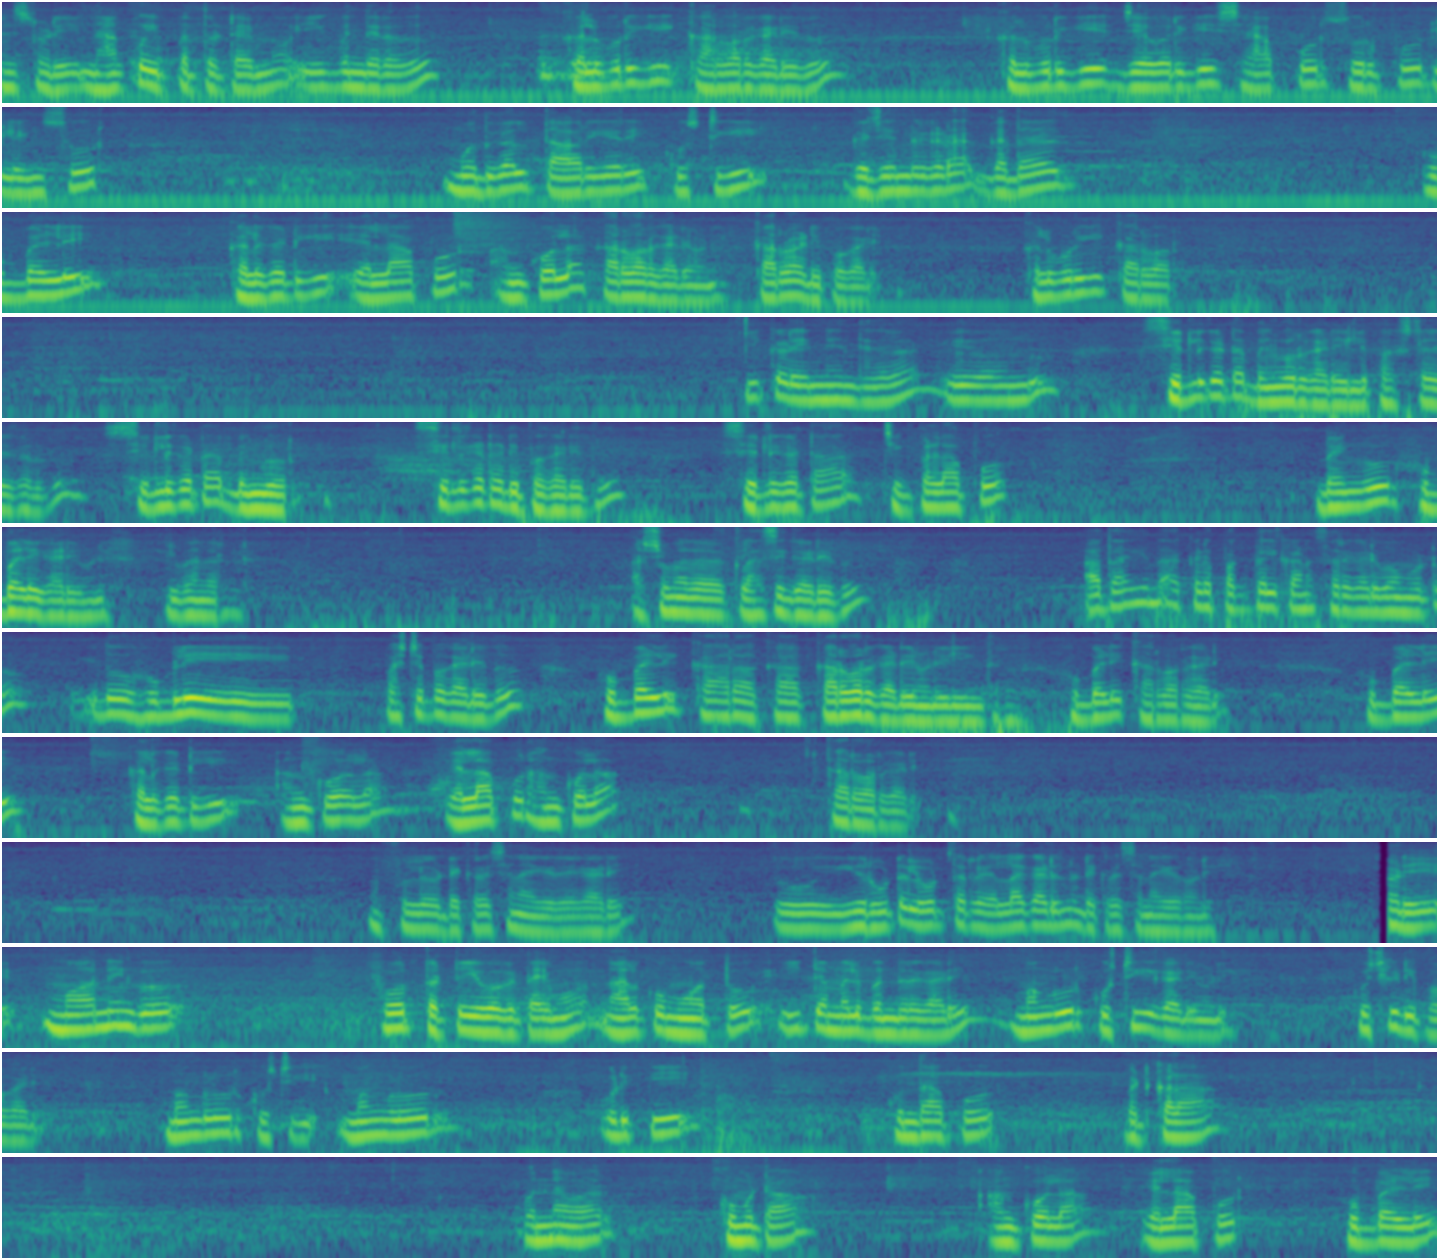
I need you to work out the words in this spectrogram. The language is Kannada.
ಫ್ರೆಂಡ್ಸ್ ನೋಡಿ, ನಾಲ್ಕು ಇಪ್ಪತ್ತು ಟೈಮು ಈಗ ಬಂದಿರೋದು ಕಲಬುರಗಿ ಕಾರವಾರ ಗಾಡಿದು ಕಲಬುರಗಿ, ಜೇವರ್ಗಿ, ಶಾಪೂರ್, ಸುರ್ಪುರ್, ಲಿಂಗಸೂರ್, ಮುದ್ಗಲ್, ತಾವರಗೆರೆ, ಕುಷ್ಟಗಿ, ಗಜೇಂದ್ರಗಡ, ಗದಗ, ಹುಬ್ಬಳ್ಳಿ ಕಲಗಟಗಿ ಯಲ್ಲಾಪುರ್, ಅಂಕೋಲ, ಕಾರವಾರ ಗಾಡಿ ನೋಡಿ. ಕಾರವಾರ ಡಿಪೋ ಗಾಡಿ. ಕಲಬುರಗಿ ಕಾರವಾರ. ಈ ಕಡೆ ಇನ್ನೇನಿದೆಯಲ್ಲ ಇದೊಂದು ಸಿಡ್ಲಘಟ್ಟ ಬೆಂಗಳೂರು ಗಾಡಿ ಇಲ್ಲಿ ಫಸ್ಟ್ ಇರೋದು ಸಿಡ್ಲಘಟ್ಟ, ಬೆಂಗಳೂರು. ಸಿಡ್ಲಘಟ್ಟ ಡಿಪೋ ಗಾಡಿ ಇದು. ಸಿಡ್ಲಘಟ್ಟ ಚಿಕ್ಕಬಳ್ಳಾಪುರ ಬೆಂಗಳೂರು, ಹುಬ್ಬಳ್ಳಿ ಗಾಡಿ ನೋಡಿ. ಇಲ್ಲಿ ಬಂದ್ರೆ ಅಶ್ವಮದ ಕ್ಲಾಸಿಕ್ ಗಾಡಿ ಇದು. ಅದಾಗಿಂದ ಆ ಕಡೆ ಪಕ್ಕದಲ್ಲಿ ಕಾಣಿಸ್ತಾರೆ ಗಾಡಿ ಬಂದ್ಬಿಟ್ಟು. ಇದು ಹುಬ್ಬಳ್ಳಿ ಫಸ್ಟ್ ಡಿಪೋ ಗಾಡಿ ಇದು. ಹುಬ್ಬಳ್ಳಿ ಕಾರ ಕಾರವಾರ ಗಾಡಿ ನೋಡಿ ಇಲ್ಲಿ ನಿಂತಿರೋದು. ಹುಬ್ಬಳ್ಳಿ ಕಾರವಾರ ಗಾಡಿ. ಹುಬ್ಬಳ್ಳಿ ಕಲಗಟಗಿ ಅಂಕೋಲ, ಯಲ್ಲಾಪುರ, ಅಂಕೋಲ, ಕಾರವಾರ ಗಾಡಿ. ಫುಲ್ಲು ಡೆಕೋರೇಷನ್ ಆಗಿದೆ ಗಾಡಿ. ಈ ರೂಟಲ್ಲಿ ಓಡ್ತಾರೆ ಎಲ್ಲ ಗಾಡಿನೂ ಡೆಕೋರೇಷನ್ ಆಗಿದೆ ನೋಡಿ. ನೋಡಿ ಮಾರ್ನಿಂಗು ಫೋರ್ ತರ್ಟಿ ಇವಾಗ ಟೈಮು ನಾಲ್ಕು ಮೂವತ್ತು. ಈ ಟೈಮಲ್ಲಿ ಬಂದಿರೋ ಗಾಡಿ, ಮಂಗಳೂರು ಕುಷ್ಟಗಿ ಗಾಡಿ ನೋಡಿ. ಕುಷ್ಟಗಿ ಡಿಪೋ ಗಾಡಿ. ಮಂಗಳೂರು ಕುಷ್ಟಗಿ, ಮಂಗಳೂರು, ಉಡುಪಿ, ಕುಂದಾಪುರ, ಭಟ್ಕಳ, ಹೊನ್ನಾವರ್, ಕುಮಟಾ, ಅಂಕೋಲಾ, ಯಲ್ಲಾಪುರ್, ಹುಬ್ಬಳ್ಳಿ,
